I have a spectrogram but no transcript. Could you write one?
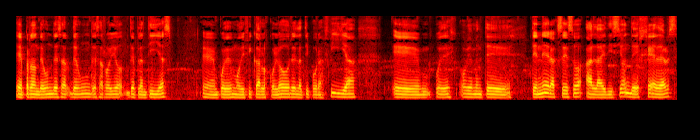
eh, perdón, de un, de un desarrollo de plantillas. puedes modificar los colores, la tipografía. puedes, obviamente, tener acceso a la edición de headers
